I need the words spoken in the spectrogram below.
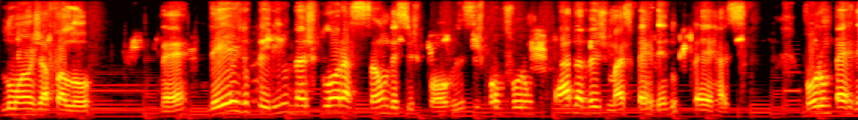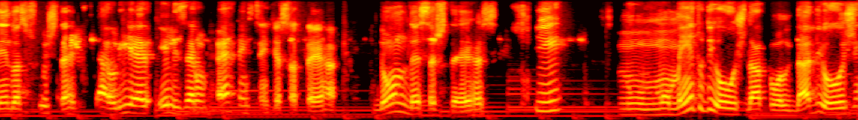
Luan já falou, né, desde o período da exploração desses povos, esses povos foram cada vez mais perdendo terras, foram perdendo as suas terras, porque ali é, eles eram pertencentes a essa terra, dono dessas terras, e no momento de hoje, na atualidade de hoje,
